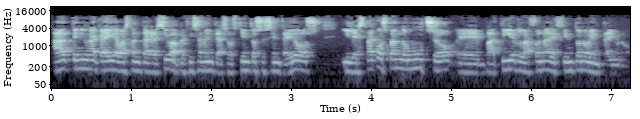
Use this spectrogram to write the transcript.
ha tenido una caída bastante agresiva precisamente a esos 162 y le está costando mucho eh, batir la zona de 191.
